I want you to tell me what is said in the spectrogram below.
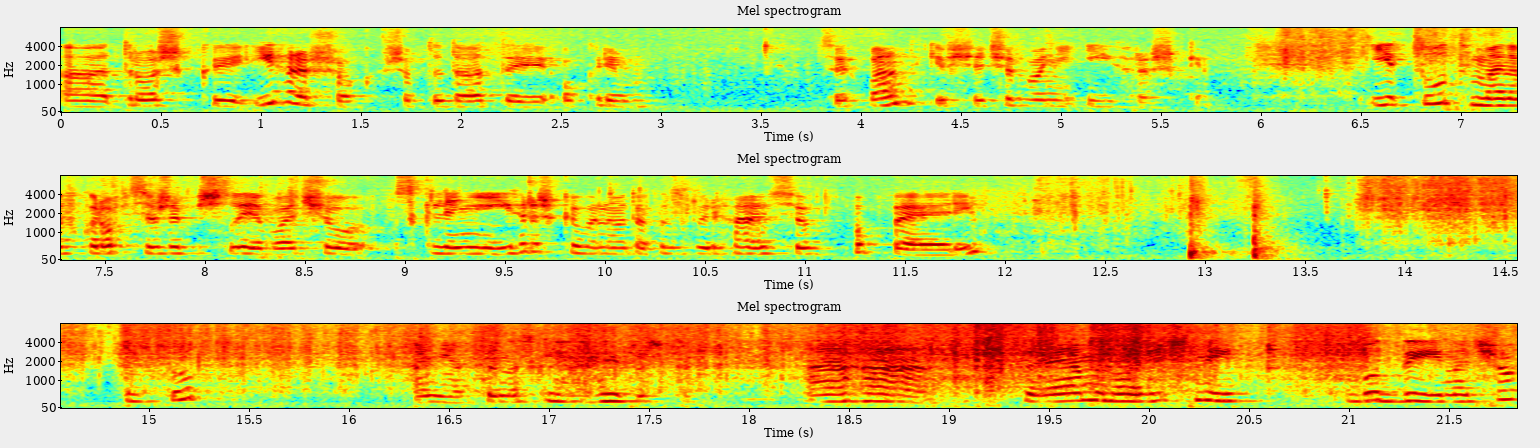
е, трошки іграшок, щоб додати, окрім цих бантиків, ще червоні іграшки. І тут в мене в коробці вже пішли, я бачу, скляні іграшки, вони отак зберігаються в папері. І тут А ні, це не скляна іграшка. Ага, це минулорічний будиночок.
